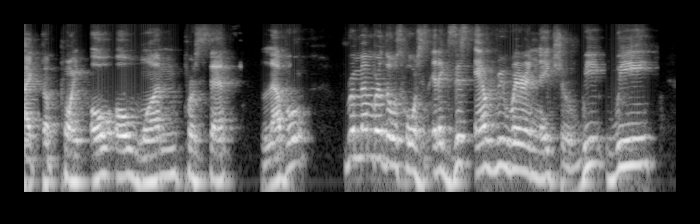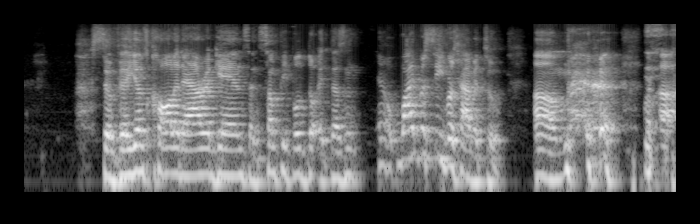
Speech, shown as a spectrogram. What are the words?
like the 0.001% level remember those horses. It exists everywhere in nature. We we civilians call it arrogance, and some people do it doesn't. You know, wide receivers have it too. Um, uh,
